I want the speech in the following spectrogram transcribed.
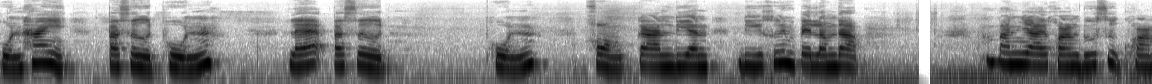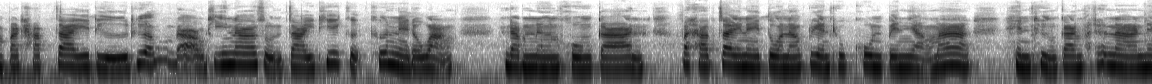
ผลให้ประเสริฐผล และประเสริฐผลของการเรียนดีขึ้นเป็นลำดับ บรรยายความรู้สึกความประทับใจหรือเรื่องราวที่น่าสนใจที่เกิดขึ้นในระหว่างดำเนินโครงการ ประทับใจในตัวนักเรียนทุกคนเป็นอย่างมาก เห็นถึงการพัฒนาใน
